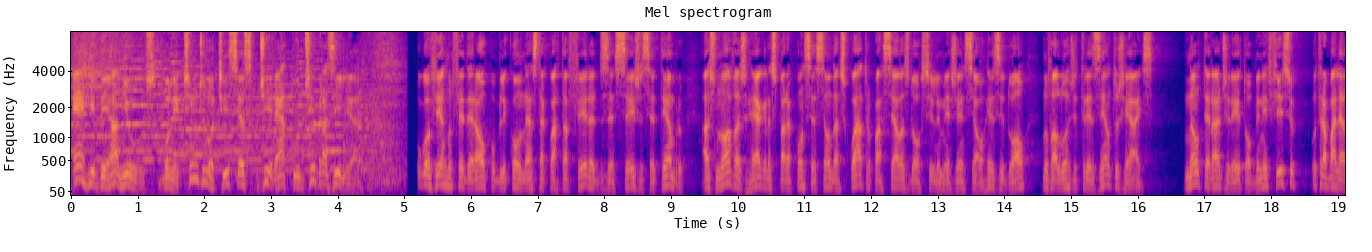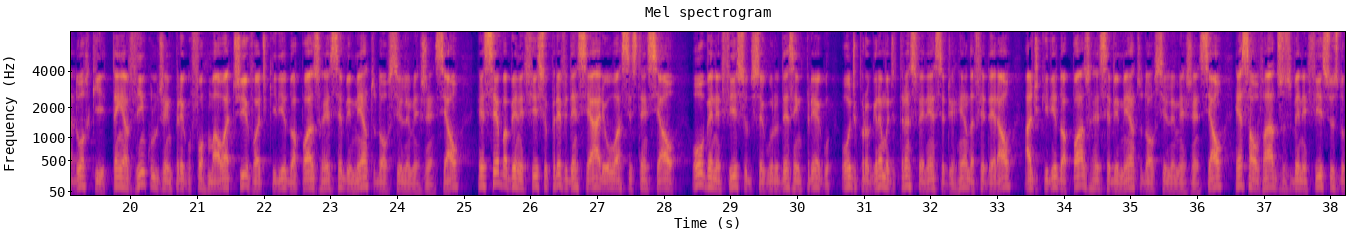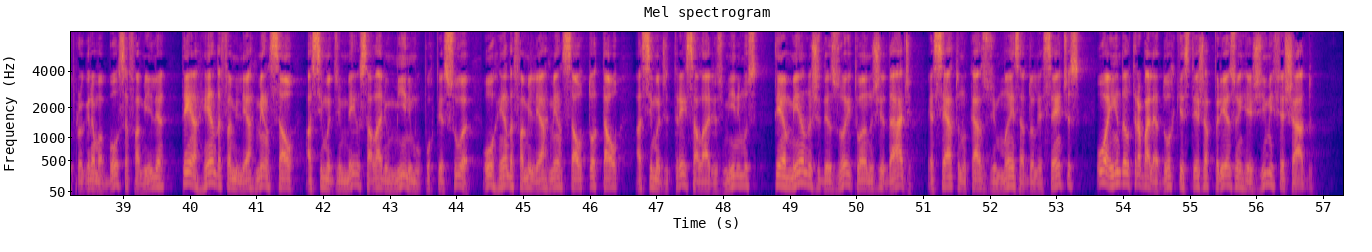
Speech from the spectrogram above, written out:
RBA News, Boletim de Notícias, direto de Brasília. O governo federal publicou nesta quarta-feira, 16 de setembro, as novas regras para a concessão das quatro parcelas do auxílio emergencial residual no valor de 300 reais. Não terá direito ao benefício o trabalhador que tenha vínculo de emprego formal ativo adquirido após o recebimento do auxílio emergencial, receba benefício previdenciário ou assistencial ou benefício do seguro-desemprego ou de programa de transferência de renda federal adquirido após o recebimento do auxílio emergencial, ressalvados os benefícios do programa Bolsa Família, tenha renda familiar mensal acima de meio salário mínimo por pessoa ou renda familiar mensal total acima de três salários mínimos, tenha menos de 18 anos de idade, exceto no caso de mães adolescentes, ou ainda o trabalhador que esteja preso em regime fechado.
